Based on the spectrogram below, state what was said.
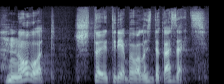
«Ну вот, что и требовалось доказать.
